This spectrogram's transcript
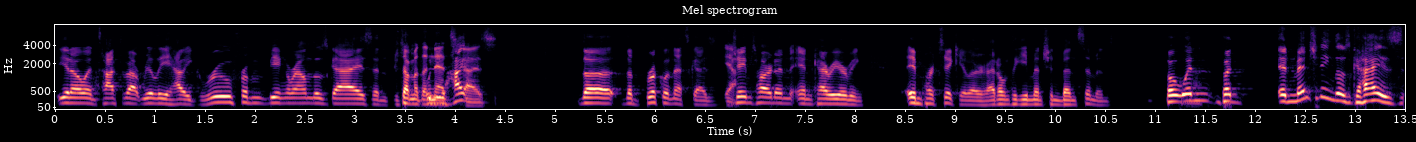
you know, and talked about really how he grew from being around those guys. And you're talking about the Nets guys, the the Brooklyn Nets guys, yeah. James Harden and Kyrie Irving in particular. I don't think he mentioned Ben Simmons, but when yeah. but in mentioning those guys,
